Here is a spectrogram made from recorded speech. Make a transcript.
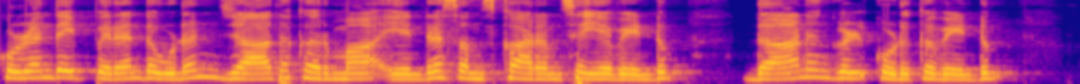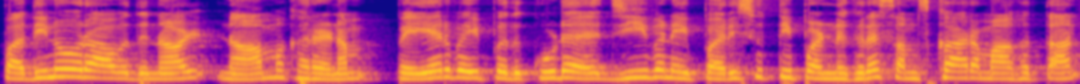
குழந்தை பிறந்தவுடன் ஜாதகர்மா என்ற சம்ஸ்காரம் செய்ய வேண்டும். தானங்கள் கொடுக்க வேண்டும். பதினோராவது நாள் நாமகரணம். பெயர் வைப்பது கூட ஜீவனை பரிசுத்தி பண்ணுகிற சம்ஸ்காரமாகத்தான்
